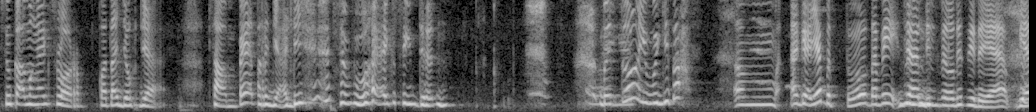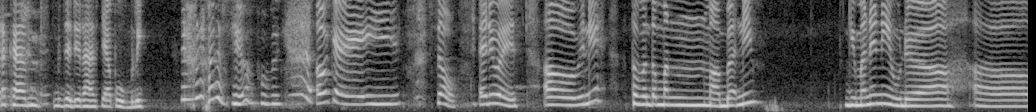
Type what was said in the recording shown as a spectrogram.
suka mengeksplor kota Jogja. Sampai terjadi sebuah accident. Betul ibu kita Em, agaknya betul tapi jangan di spill di sini ya. Biarkan menjadi rahasia publik. rahasia publik. Oke, so anyways, um, ini teman-teman maba nih, gimana nih udah uh,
